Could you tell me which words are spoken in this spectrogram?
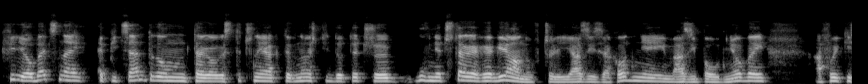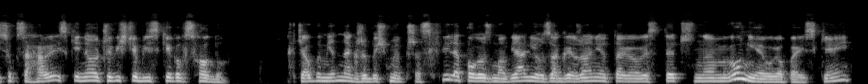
W chwili obecnej epicentrum terrorystycznej aktywności dotyczy głównie czterech regionów, czyli Azji Zachodniej, Azji Południowej, Afryki Subsaharyjskiej, no oczywiście Bliskiego Wschodu. Chciałbym jednak, żebyśmy przez chwilę porozmawiali o zagrożeniu terrorystycznym w Unii Europejskiej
